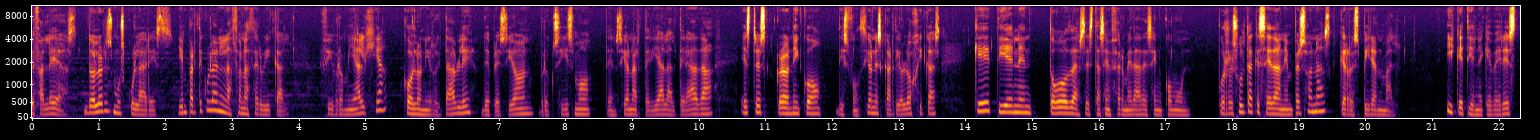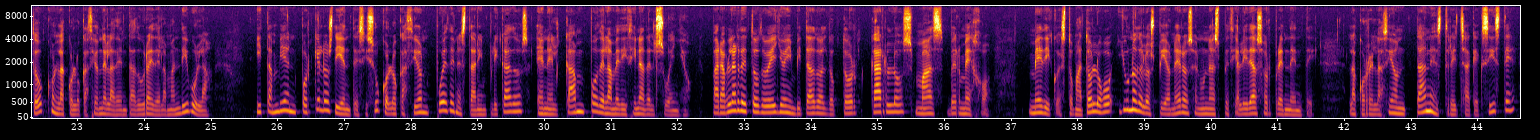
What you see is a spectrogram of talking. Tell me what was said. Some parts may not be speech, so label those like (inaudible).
Cefaleas, dolores musculares y en particular en la zona cervical, fibromialgia, colon irritable, depresión, bruxismo, tensión arterial alterada, estrés crónico, disfunciones cardiológicas. ¿Qué tienen todas estas enfermedades en común? Pues resulta que se dan en personas que respiran mal. ¿Y qué tiene que ver esto con la colocación de la dentadura y de la mandíbula? Y también por qué los dientes y su colocación pueden estar implicados en el campo de la medicina del sueño. Para hablar de todo ello he invitado al doctor Carlos Mas Bermejo, médico estomatólogo y uno de los pioneros en una especialidad sorprendente, la correlación tan estrecha que existe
